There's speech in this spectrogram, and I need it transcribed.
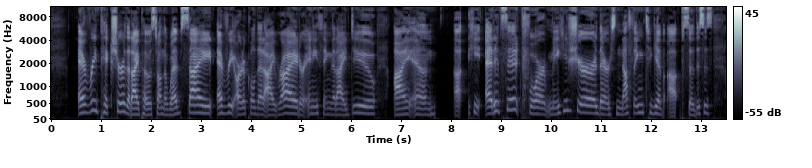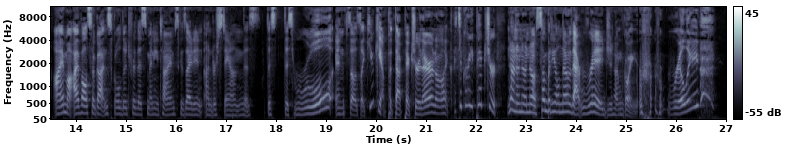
every picture that I post on the website, every article that I write, or anything that I do, I am. Uh, he edits it for making sure there's nothing to give up. So this is I'm I've also gotten scolded for this many times because I didn't understand this this this rule. And so it's like you can't put that picture there. And i'm like it's a great picture. No no no no. Somebody will know that ridge. And i'm going really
